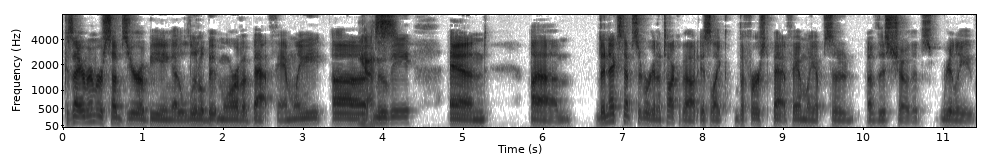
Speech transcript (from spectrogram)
because I remember Sub Zero being a little bit more of a Bat Family uh, Yes. movie, and um, the next episode we're going to talk about is like the first Bat Family episode of this show. That's really,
